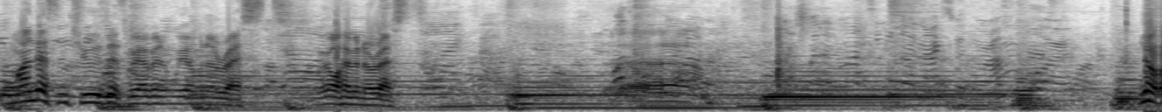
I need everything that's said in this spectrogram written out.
Mondays? Mondays people Mondays and Tuesdays. We having we having a rest. We're all having a rest. I like that. What's uh, will a martini go nice with rum or? No,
